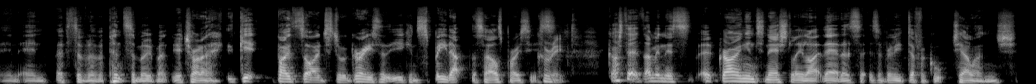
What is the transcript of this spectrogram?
And and it's sort of a pincer movement. You're trying to get both sides to agree so that you can speed up the sales process. Correct. Gosh, that I mean, this uh, growing internationally like that is, is a really difficult challenge.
